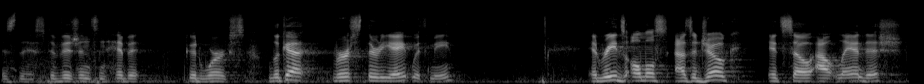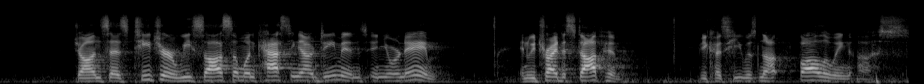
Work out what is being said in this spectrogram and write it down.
is this divisions inhibit good works. Look at verse 38 with me. It reads almost as a joke, it's so outlandish. John says, Teacher, we saw someone casting out demons in your name, and we tried to stop him because he was not following us.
